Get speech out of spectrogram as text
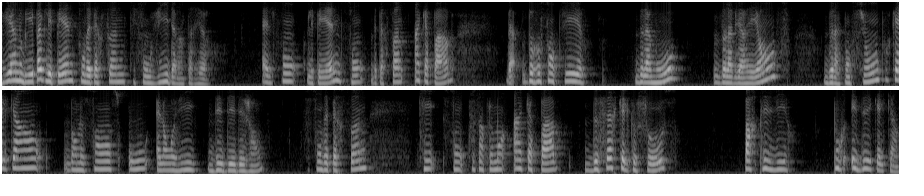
bien, n'oubliez pas que les PN sont des personnes qui sont vides à l'intérieur. Elles sont, les PN sont des personnes incapables ben, de ressentir de l'amour, de la bienveillance, de l'attention pour quelqu'un, dans le sens où elle a envie d'aider des gens. Ce sont des personnes qui sont tout simplement incapables de faire quelque chose par plaisir, pour aider quelqu'un.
